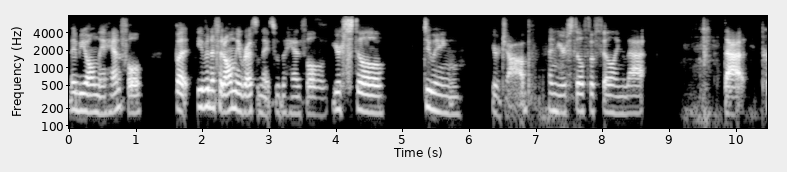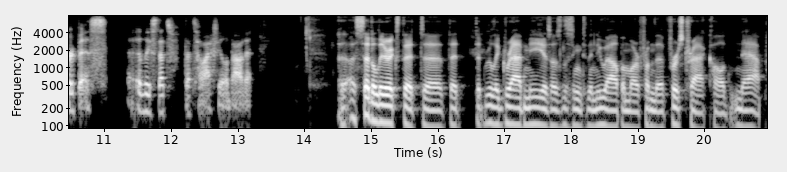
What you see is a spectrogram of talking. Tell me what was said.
maybe only a handful, but even if it only resonates with a handful, you're still doing your job and you're still fulfilling that that purpose. At least that's that's how I feel about it. A set of lyrics that uh, that that really grabbed me as I was listening to the new album are from the first track called "Nap,"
